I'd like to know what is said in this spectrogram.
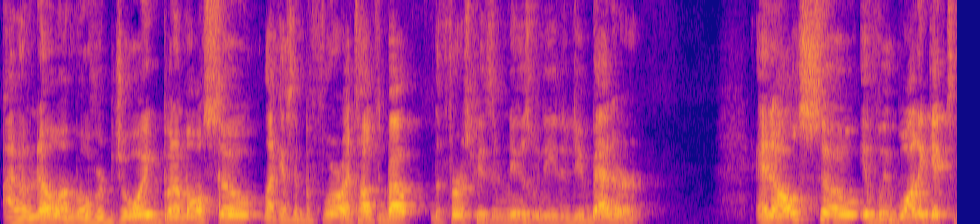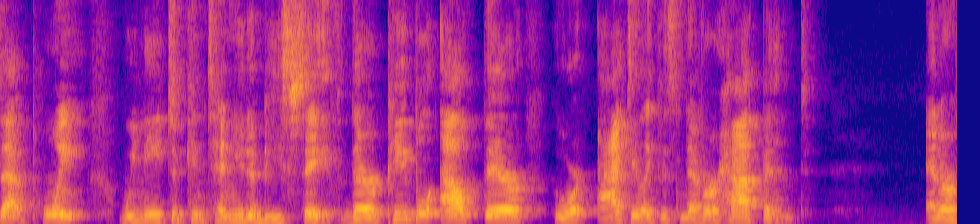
i don't know i'm overjoyed but i'm also like i said before i talked about the first piece of news we need to do better and also, if we want to get to that point, we need to continue to be safe. There are people out there who are acting like this never happened. And are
